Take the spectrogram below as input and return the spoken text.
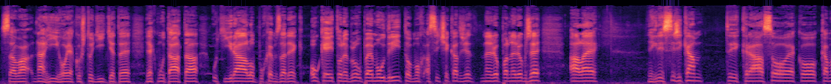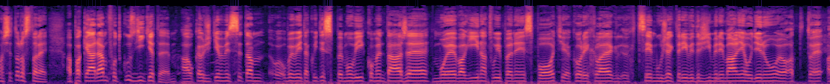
sama nahýho, jakožto dítěte, jak mu táta utírá lopuchem zadek. OK, to nebylo úplně moudrý, to mohl asi čekat, že nedopadne dobře, ale někdy si říkám, ty kráso, jako kam až se to dostane. A pak já dám fotku s dítětem a okamžitě mi se tam objeví takový ty spamový komentáře, moje vagína, tvůj penis, pojď, jako rychle, chci muže, který vydrží minimálně hodinu, jo, a, to je, a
